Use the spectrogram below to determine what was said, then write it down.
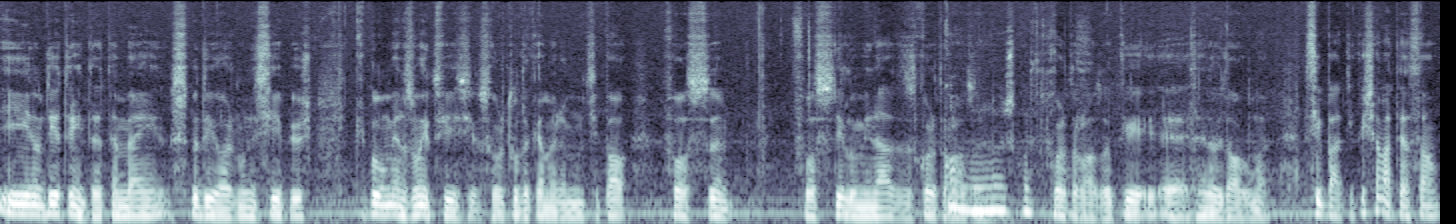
E no dia 30 também se pediu aos municípios que pelo menos um edifício, sobretudo a Câmara Municipal, fosse fosse iluminado de cor-de-rosa. Cor-de-rosa, o que é, sem dúvida alguma, simpático e chama a atenção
